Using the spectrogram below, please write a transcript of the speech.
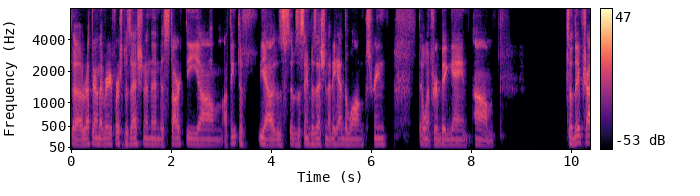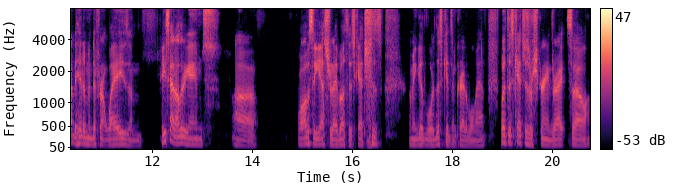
Uh, right there on that very first possession, and then to start the, um, I think the, yeah, it was it was the same possession that he had the long screen that went for a big gain. Um, so they've tried to hit him in different ways, and he's had other games. Uh, well, obviously yesterday, both his catches I mean, good lord, this kid's incredible, man. Both his catches were screens, right? So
